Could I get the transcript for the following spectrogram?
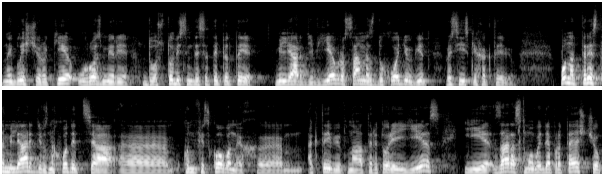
найближчі роки у розмірі до 185 мільярдів євро саме з доходів від російських активів. Понад 300 мільярдів знаходиться е, конфіскованих е, активів на території ЄС, і зараз мова йде про те, щоб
